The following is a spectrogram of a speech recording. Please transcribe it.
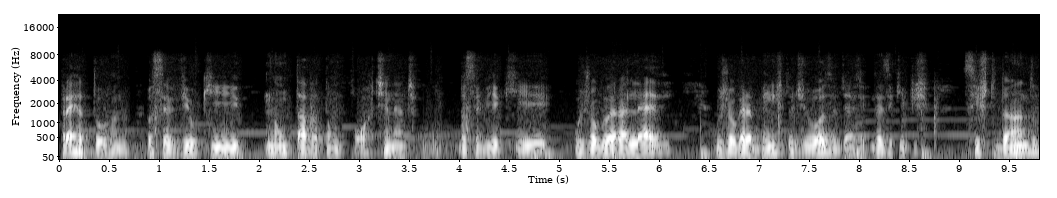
pré-retorno. Você viu que não estava tão forte, né? Tipo, você via que o jogo era leve, o jogo era bem estudioso, das, das equipes se estudando,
